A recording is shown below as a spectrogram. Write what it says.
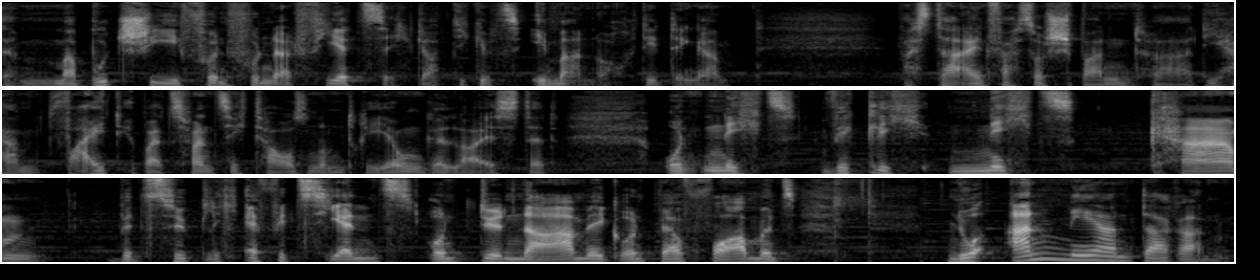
äh, Mabuchi 540. Ich glaube, die gibt es immer noch, die Dinger. Was da einfach so spannend war. Die haben weit über 20.000 Umdrehungen geleistet. Und nichts, wirklich nichts kam bezüglich Effizienz und Dynamik und Performance nur annähernd daran,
